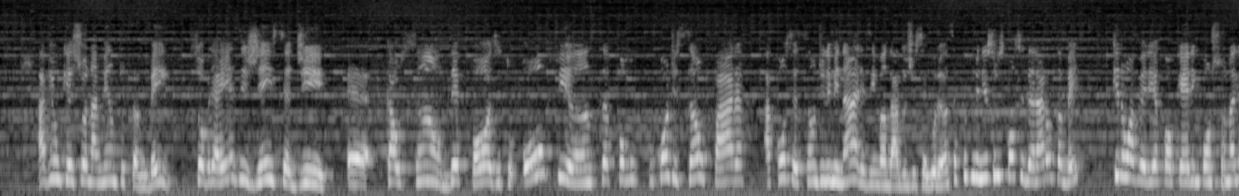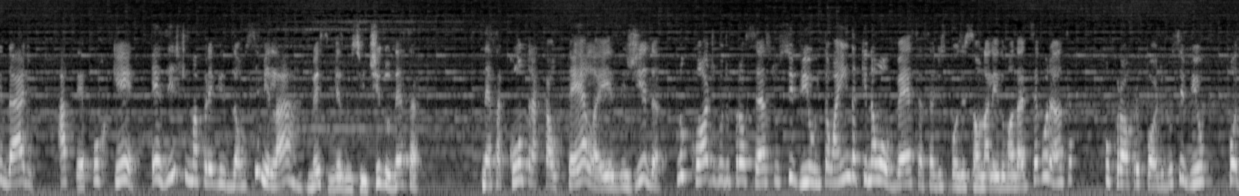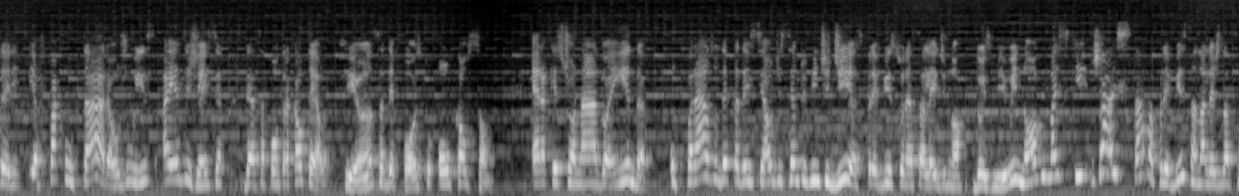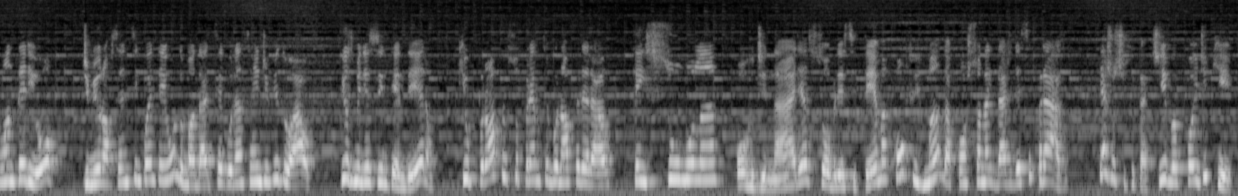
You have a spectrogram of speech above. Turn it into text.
Havia um questionamento também sobre a exigência de é, calção, depósito ou fiança como condição para a concessão de liminares em mandados de segurança, que os ministros consideraram também que não haveria qualquer inconstitucionalidade, até porque existe uma previsão similar, nesse mesmo sentido, nessa, nessa contracautela exigida no Código de Processo Civil. Então, ainda que não houvesse essa disposição na lei do mandado de segurança, o próprio Código Civil poderia facultar ao juiz a exigência dessa contracautela, fiança, depósito ou calção. Era questionado ainda o prazo decadencial de 120 dias previsto nessa lei de 2009, mas que já estava prevista na legislação anterior de 1951 do mandado de segurança individual. E os ministros entenderam que o próprio Supremo Tribunal Federal tem súmula ordinária sobre esse tema, confirmando a constitucionalidade desse prazo. E a justificativa foi de que,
